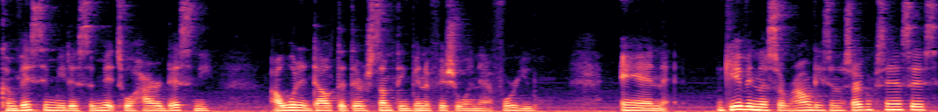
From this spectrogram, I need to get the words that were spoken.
convincing me to submit to a higher destiny I wouldn't doubt that there's something beneficial in that for you. And given the surroundings and the circumstances,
